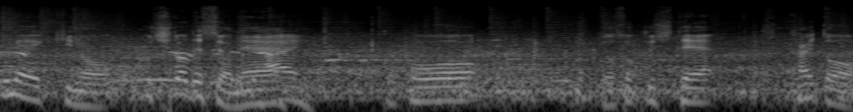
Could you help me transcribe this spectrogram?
この梅木の後ろですよね、はい。ここを予測してしっかりと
